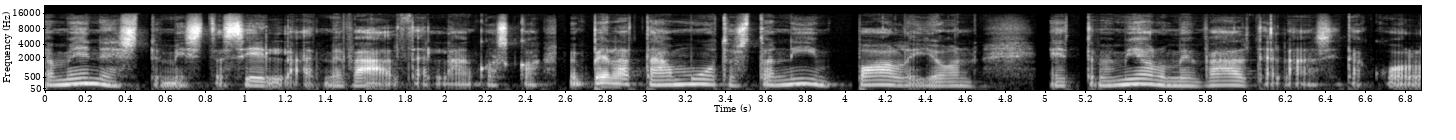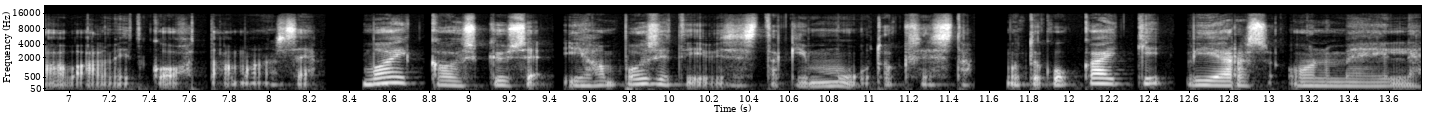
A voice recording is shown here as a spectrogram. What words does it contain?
ja menestymistä sillä, että me vältellään, koska me pelätään muutosta niin paljon, että me mieluummin vältellään sitä, kun ollaan valmiit kohtaamaan se. Vaikka olisi kyse ihan positiivisestakin muutoksesta, mutta kun kaikki vieras on meille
